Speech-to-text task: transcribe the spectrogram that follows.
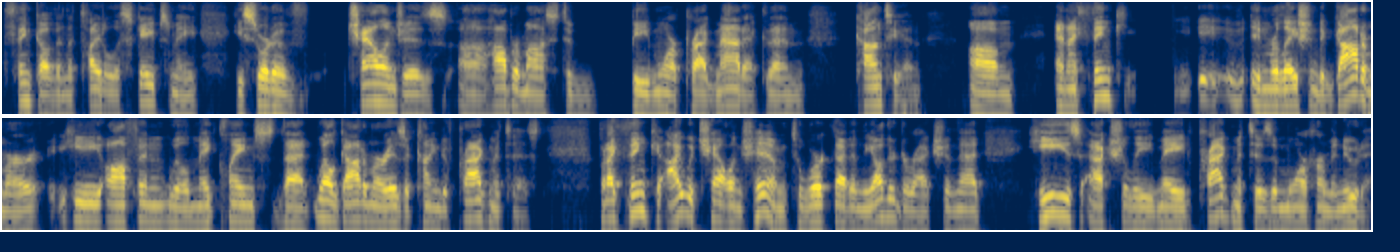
think of, and the title escapes me, he sort of challenges uh, Habermas to be more pragmatic than Kantian. Um, and I think in relation to Gadamer, he often will make claims that, well, Gadamer is a kind of pragmatist. But I think I would challenge him to work that in the other direction, that he's actually made pragmatism more hermeneutic.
